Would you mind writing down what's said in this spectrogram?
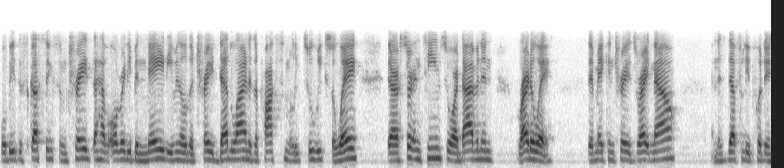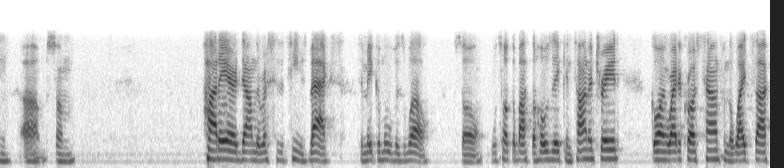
We'll be discussing some trades that have already been made, even though the trade deadline is approximately two weeks away. There are certain teams who are diving in right away. They're making trades right now, and it's definitely putting um, some hot air down the rest of the team's backs to make a move as well. So we'll talk about the Jose Quintana trade going right across town from the White Sox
